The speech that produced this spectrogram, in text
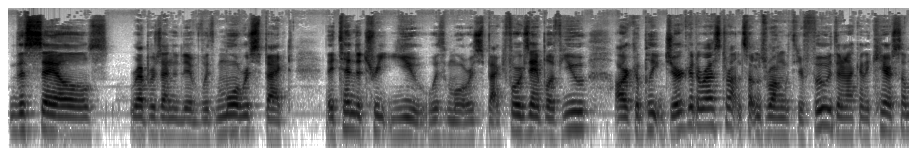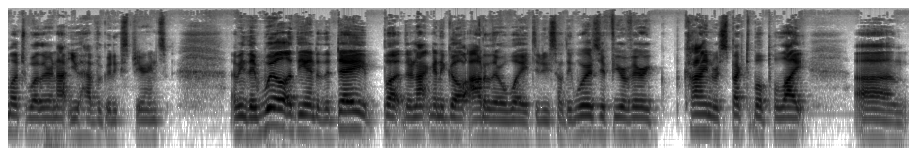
the sales representative with more respect, they tend to treat you with more respect. For example, if you are a complete jerk at a restaurant and something's wrong with your food, they're not going to care so much whether or not you have a good experience. I mean, they will at the end of the day, but they're not going to go out of their way to do something. Whereas if you're a very kind, respectable, polite um,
